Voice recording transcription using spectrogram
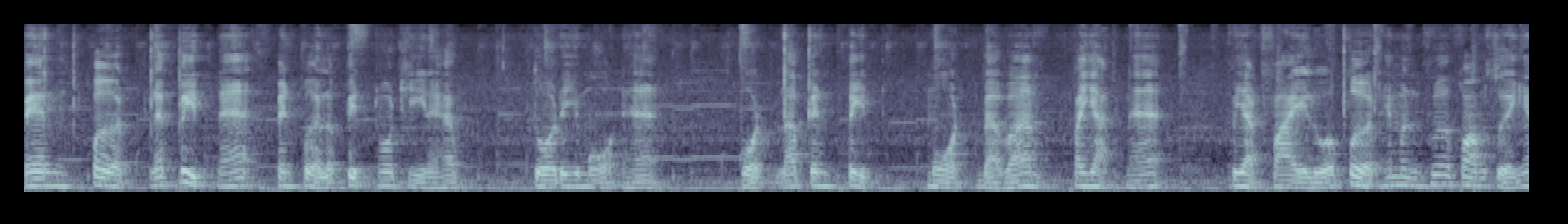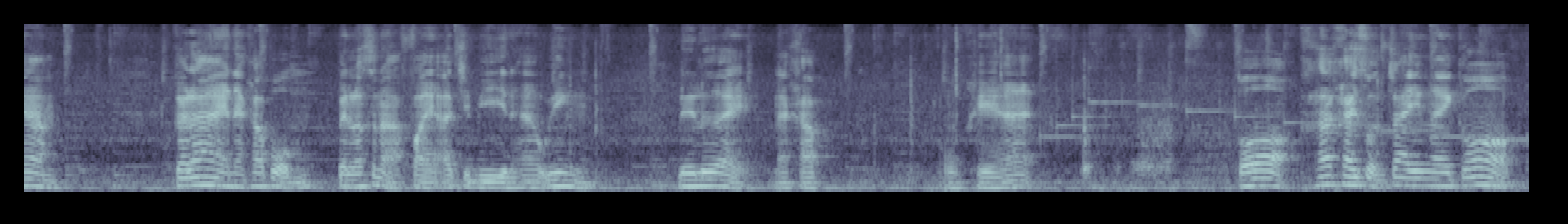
เป็นเปิดและปิดนะฮะเป็นเปิดและปิดโทษทีนะครับ ตัวรีโมทนะฮะกดแล้วเป็นปิดโหมดแบบว่าประหยัดนะฮะ ประหยัดไฟหรือว่าเปิดให้มันเพื่อความสวยงาม ก็ได้นะครับผมเป็นลักษณะไฟ RGB นะฮะวิ่งเรื่อยๆนะครับ โอเคฮะก็ถ้าใครสนใจยังไงก็ไป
